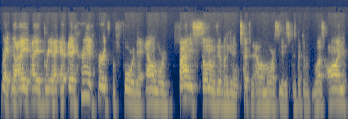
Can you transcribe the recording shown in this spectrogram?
right. No, I, I agree. And I, I had heard before that Alan Moore finally someone was able to get in touch with Alan Moore and see what his perspective was on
